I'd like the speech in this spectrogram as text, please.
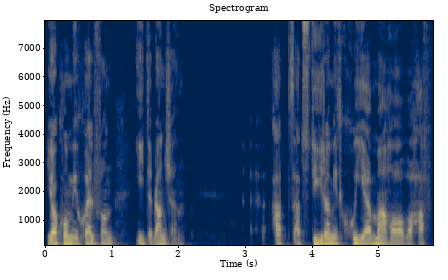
Jag kommer ju själv från IT-branschen. Att, att styra mitt schema har, haft,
